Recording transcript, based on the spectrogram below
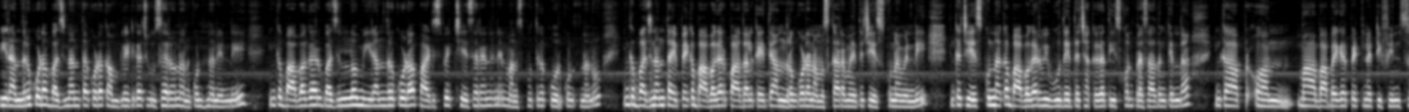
మీరందరూ కూడా భజన అంతా కూడా కంప్లీట్గా చూశారు అని అనుకుంటున్నానండి. ఇంకా బాబాగారు భజనలో మీరందరూ కూడా పార్టిసిపేట్ చేశారని నేను మనస్ఫూర్తిగా కోరుకుంటున్నాను. ఇంకా భజన అంతా అయిపోయాక బాబాగారి పాదాలకు పాదాలకైతే అందరం కూడా నమస్కారం అయితే చేసుకున్నామండి. ఇంకా చేసుకున్నాక బాబాగారు విభూది అయితే చక్కగా తీసుకొని ప్రసాదం కింద ఇంకా మా బాబాయ్ గారు పెట్టిన టిఫిన్స్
